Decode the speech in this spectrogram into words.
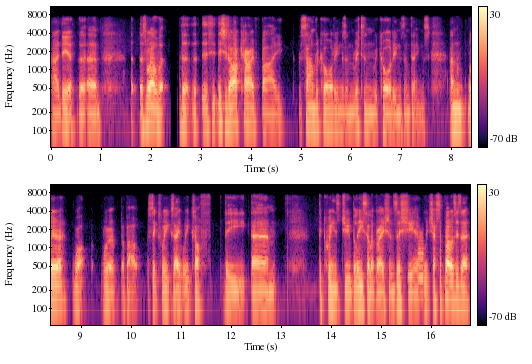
idea that um, as well that, that, that this, this is archived by sound recordings and written recordings and things, and we're what we're about six weeks, eight weeks off the um, the Queen's Jubilee celebrations this year, yeah. which I suppose is a,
